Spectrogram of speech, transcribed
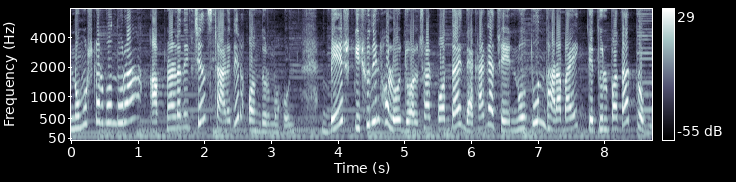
নমস্কার বন্ধুরা, আপনারা দেখছেন স্টারেদের অন্দরমহল। বেশ কিছুদিন হলো জলসার পর্দায় দেখা গেছে নতুন ধারাবাহিক তেঁতুল পাতার প্রমো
